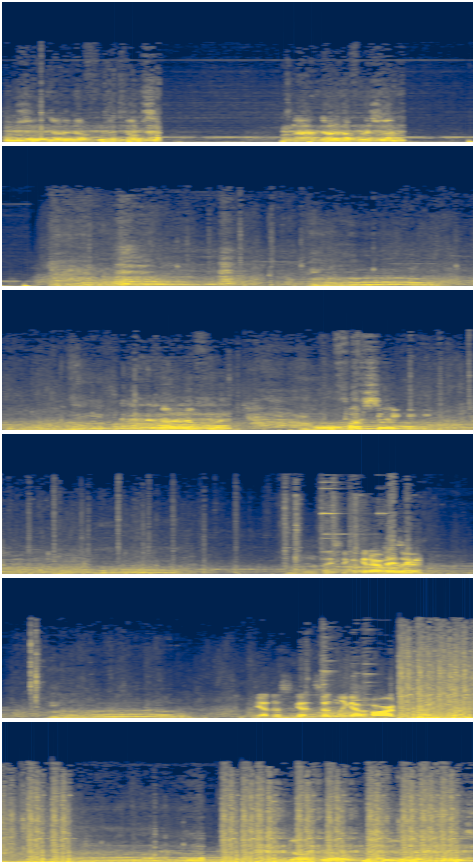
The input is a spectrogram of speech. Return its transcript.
Shit, not enough for a Thompson. Ah, not enough for a shot. Not enough for a... Oh, fuck's sake. At least you get ammo there. Yeah, this got, suddenly got hard. No, if you stay in one place,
